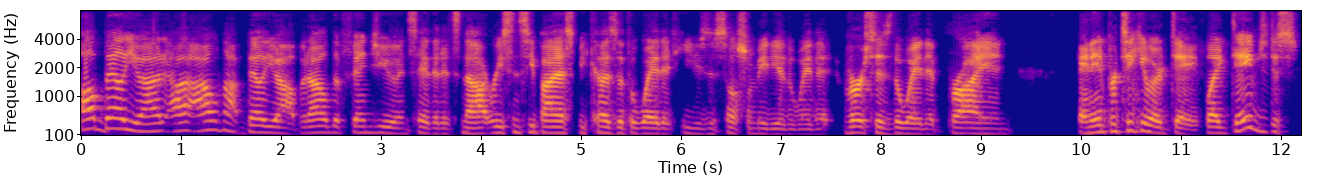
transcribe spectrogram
I'll bail you out. I'll, I'll not bail you out, but I'll defend you and say that it's not recency bias because of the way that he uses social media, the way that versus the way that Bryan and in particular Dave. Like Dave just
